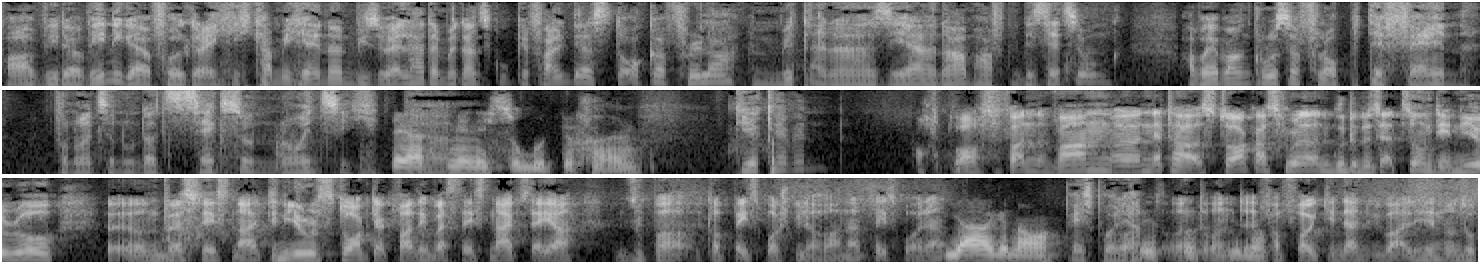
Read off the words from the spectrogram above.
war wieder weniger erfolgreich. Ich kann mich erinnern, visuell hat er mir ganz gut gefallen, der Stalker-Thriller, mit einer sehr namhaften Besetzung. Aber er war ein großer Flop, The Fan von 1996. Der hat äh, mir nicht so gut gefallen. Dir, Kevin? Ach doch, es war, war ein äh, netter Stalker-Thriller, eine gute Besetzung. De Niro äh, und Wesley Snipes. De Niro stalkt ja quasi Wesley Snipes, der ja ein super, ich glaube, Baseballspieler war, ne? Baseball, ne? Ja, genau. Baseball, ja. Und, und, und äh, verfolgt ihn dann überall hin und so.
